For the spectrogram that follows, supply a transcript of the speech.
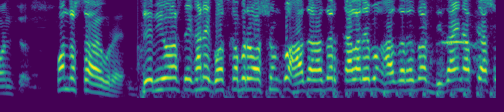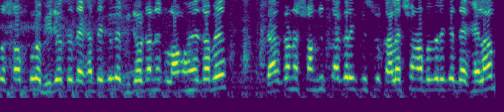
পঞ্চাশ। পঞ্চাশ টাকা করে। ভিউয়ার্স এখানে গস কাপড়ের অসংখ্য হাজার হাজার কালার এবং হাজার হাজার ডিজাইন আছে আসলে সবগুলো ভিডিওতে দেখাতে গেলে ভিডিওটা অনেক লং হয়ে যাবে। যার কারণে সংক্ষিপ্ত আকারে কিছু কালেকশন আপনাদেরকে দেখালাম।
